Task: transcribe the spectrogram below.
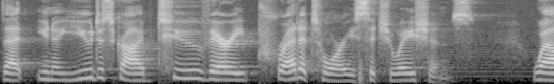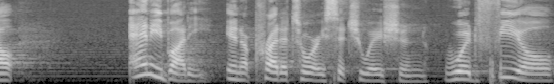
that you know, you described two very predatory situations. Well, anybody in a predatory situation would feel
